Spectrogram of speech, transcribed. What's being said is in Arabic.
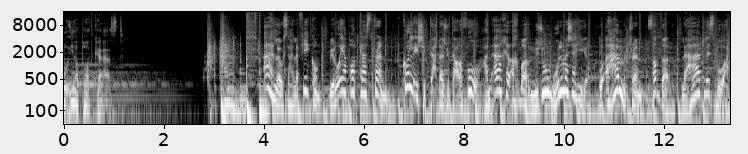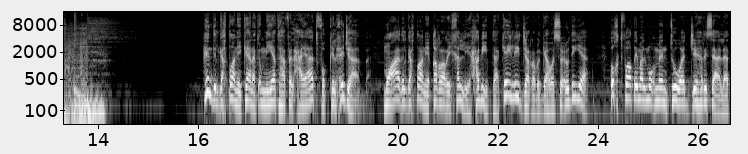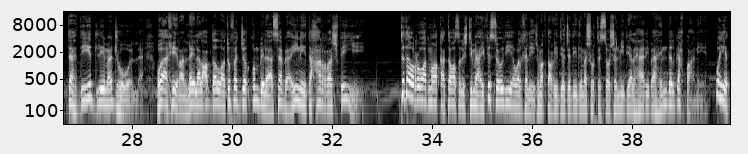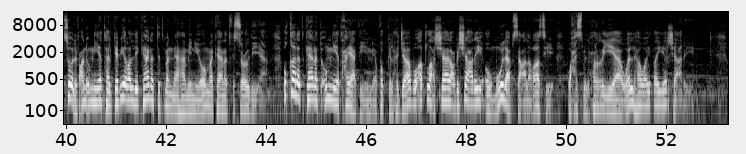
رؤيا بودكاست. أهلا وسهلا فيكم برؤيا بودكاست ترند. كل إشي بتحتاجوا تعرفوه عن آخر أخبار النجوم والمشاهير وأهم ترند صدر لهذا الأسبوع. هند القحطاني كانت أمنيتها في الحياة فك الحجاب. معاذ القحطاني قرر يخلي حبيبته كيلي تجرب القهوة السعودية. أخت فاطمة المؤمن توجه رسالة تهديد لمجهول. وأخيرا ليلى العبد الله تفجر قنبلة سبعين يتحرش فيه. تداول رواد مواقع التواصل الاجتماعي في السعودية والخليج مقطع فيديو جديد لمشهورة ال social media الهاربة هند القحطاني. وهي تسولف عن أمنيتها الكبيرة اللي كانت تتمناها من يوم ما كانت في السعودية. وقالت كانت أمنية حياتي إني أفك الحجاب وأطلع الشارع بشعري أو مو لابسة على راسي وأحس بالحرية والهوى يطير شعري.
